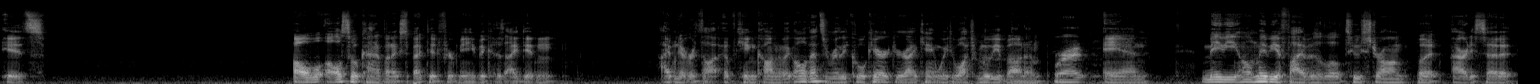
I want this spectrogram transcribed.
it's also kind of unexpected for me because I didn't. I've never thought of King Kong like, oh, that's a really cool character. I can't wait to watch a movie about him. Right. And maybe, oh, maybe a five is a little too strong, but I already said it.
